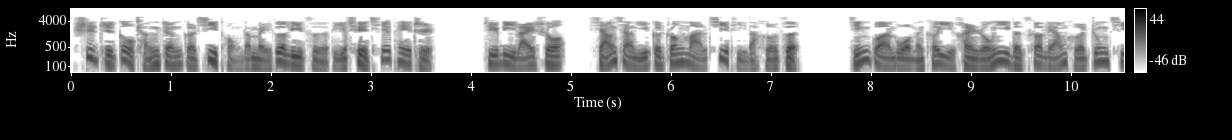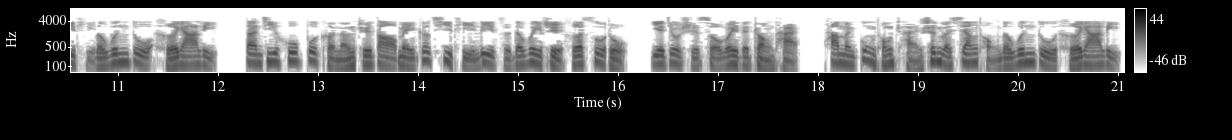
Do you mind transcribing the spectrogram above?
是指构成整个系统的每个粒子的确切配置。举例来说，想想一个装满气体的盒子，尽管我们可以很容易的测量盒中气体的温度和压力，但几乎不可能知道每个气体粒子的位置和速度，也就是所谓的状态。它们共同产生了相同的温度和压力。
